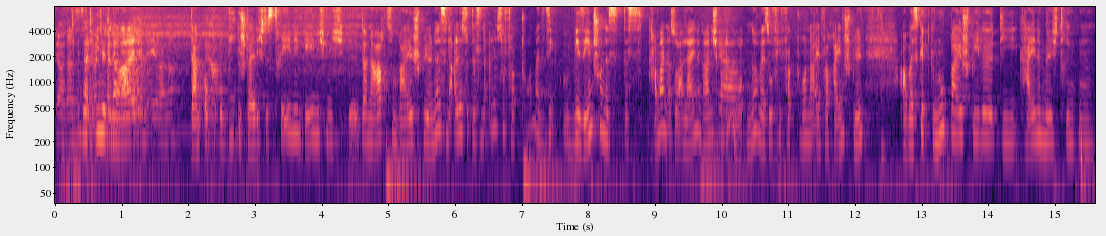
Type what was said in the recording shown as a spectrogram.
ja, dann sind halt die Mineralien eher. Ne? Dann auch, ja. wie gestalte ich das Training, dehne ich mich äh, danach zum Beispiel. Ne? Das, sind alles so, das sind alles so Faktoren. Man, wir sehen schon, das, das kann man also alleine gar nicht ja. beantworten, ne? weil so viele Faktoren da einfach reinspielen. Aber es gibt genug Beispiele, die keine Milch trinken,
